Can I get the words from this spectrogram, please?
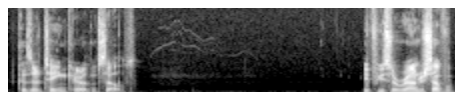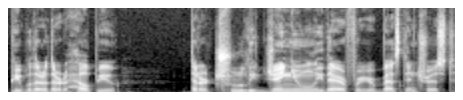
because they're taking care of themselves. If you surround yourself with people that are there to help you, that are truly, genuinely there for your best interest,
